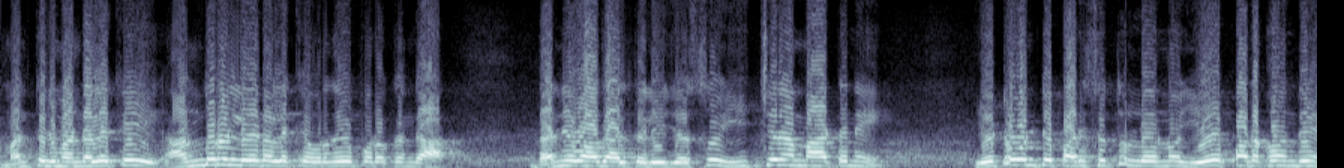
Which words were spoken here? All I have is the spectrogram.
మంత్రి మండలికి అందరూ లీడర్లకి హృదయపూర్వకంగా ధన్యవాదాలు తెలియజేస్తూ ఇచ్చిన మాటని ఎటువంటి పరిస్థితుల్లోనూ ఏ పథకంని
